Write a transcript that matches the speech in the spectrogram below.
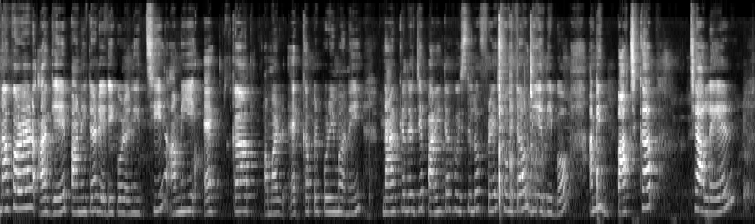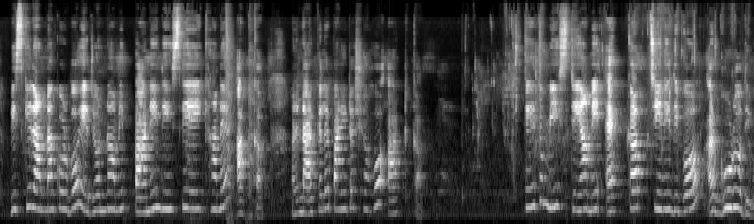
রান্না করার আগে পানিটা রেডি করে নিচ্ছি। আমি এক কাপ আমার এক কাপের পরিমাণেই নারকেলের যে পানিটা হয়েছিল ফ্রেশ ওইটাও দিয়ে দিব। আমি পাঁচ কাপ চালের বিস্কি রান্না করব, এজন্য আমি পানি নিয়েছি এইখানে আট কাপ মানে নারকেলের পানিটা সহ আট কাপ যেহেতু মিষ্টি, আমি এক কাপ চিনি দিব আর গুঁড়ো দিব।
